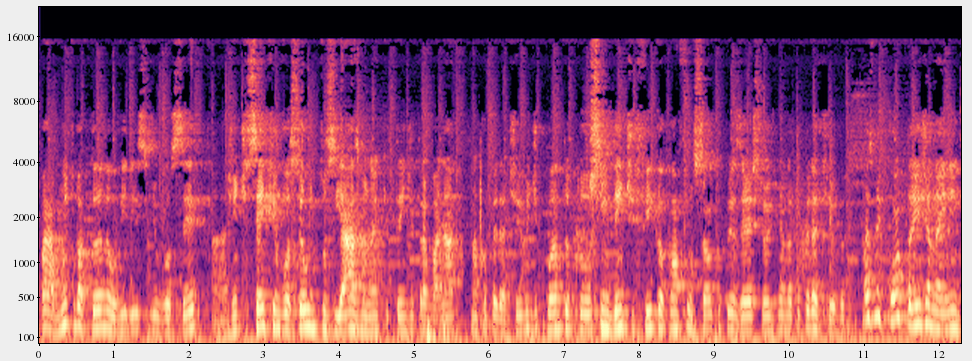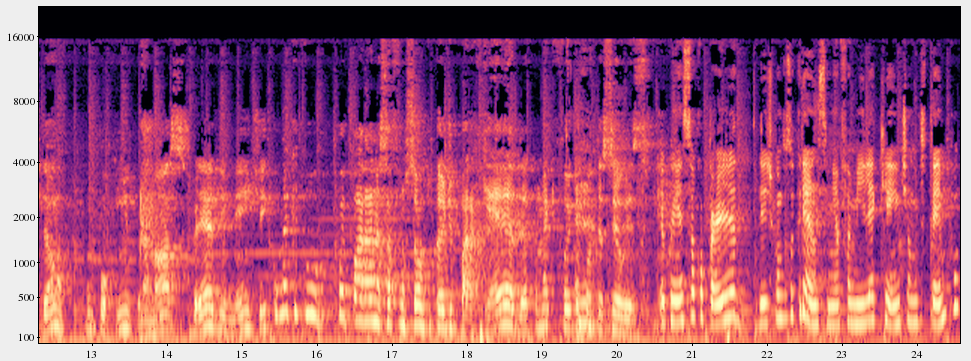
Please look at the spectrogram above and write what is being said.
Pá, muito bacana ouvir isso de você. A gente sente em você o entusiasmo né, que tem de trabalhar na cooperativa e de quanto tu se identifica com a função que tu exerce hoje dentro da cooperativa. Mas me conta aí, Janaína, então, um pouquinho para nós, brevemente, e como é que tu foi parar nessa função? Tu caiu de paraquedas? Como é que foi que aconteceu isso? Eu conheço a Copérgia desde quando eu sou criança. Minha família é cliente há muito tempo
